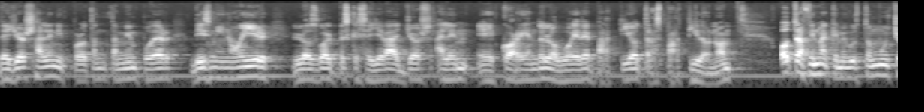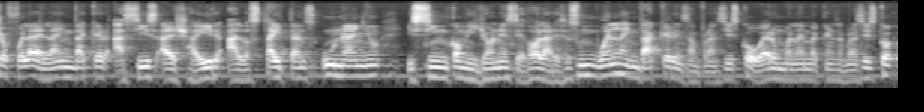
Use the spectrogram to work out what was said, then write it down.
de Josh Allen y por lo tanto también poder disminuir los golpes que se lleva Josh Allen eh, corriendo el oboe de partido tras partido, ¿no? Otra firma que me gustó mucho fue la de linebacker Aziz Al-Shair a los Titans, un año y 5 millones de dólares. Es un buen linebacker en San Francisco, o era un buen linebacker en San Francisco,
